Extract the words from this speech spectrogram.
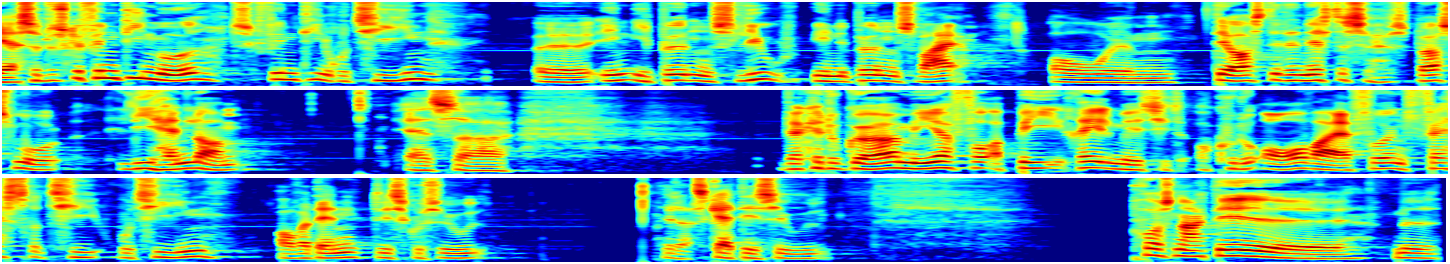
Ja, så du skal finde din måde, du skal finde din rutine øh, ind i bøndens liv, ind i bøndens vej, og øh, det er også det, det næste spørgsmål lige handler om. Altså, hvad kan du gøre mere for at bede regelmæssigt, og kunne du overveje at få en fast rutine, og hvordan det skulle se ud? Eller skal det se ud? Prøv at snakke, det øh, med,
